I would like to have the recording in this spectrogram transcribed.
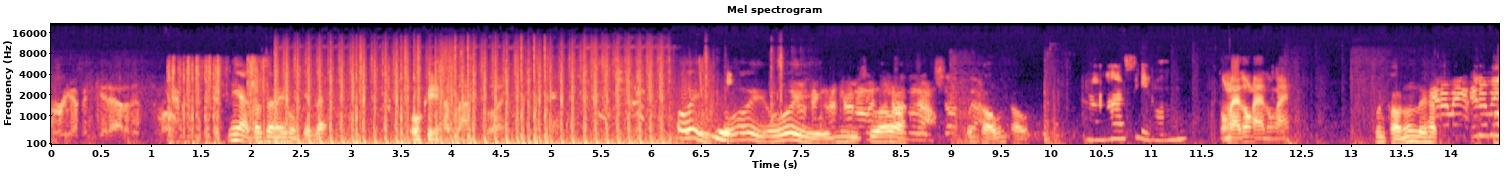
Hurry up and get out of this smoke. เนี่ยตอนสไนผมเก็บแล้ว โอเคครับสันสวย โอ้ยโอ้ยโอ้ยมีตัวว่ะบนเขาบนเขาหามาสี่ของตรงไหนตรงไหนตรงไหนบนเขานู่นเลยครับ Enemy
